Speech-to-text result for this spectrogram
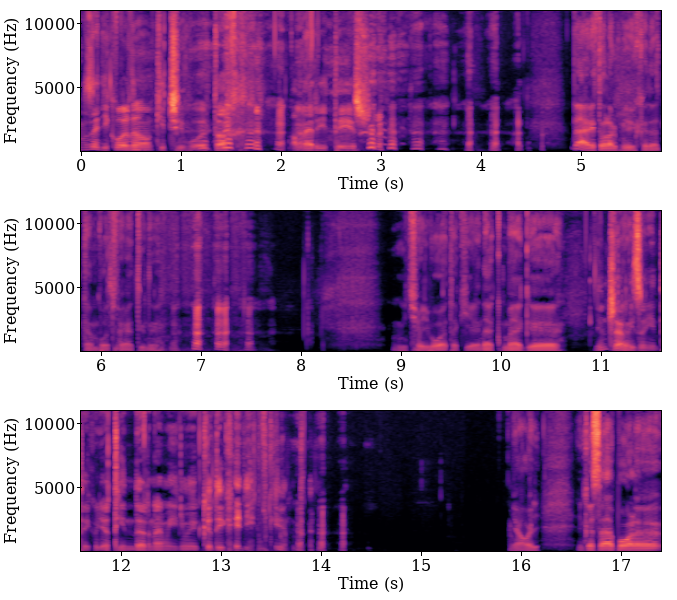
az egyik oldalon kicsi volt a, a merítés. De állítólag működött, nem volt feltűnő. Úgyhogy voltak ilyenek, meg Nincs rá bizonyíték, hogy a Tinder nem így működik egyébként. Ja, hogy igazából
